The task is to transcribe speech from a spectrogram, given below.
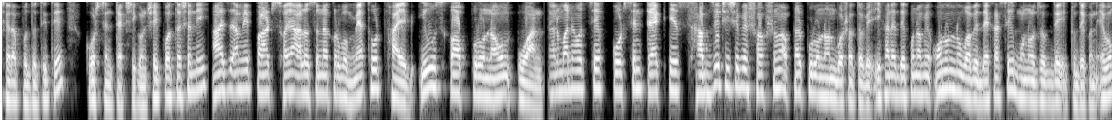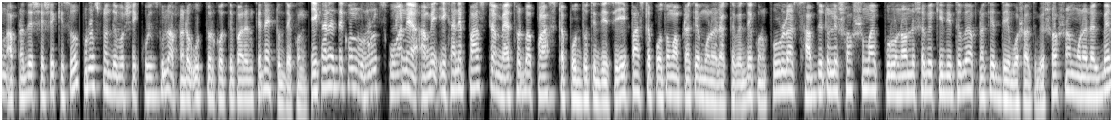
সেরা পদ্ধতিতে কোর্সেন ট্যাগ শিখুন। সেই প্রত্যাশা নেই। আজ আমি পার্ট ছয় আলোচনা করব method five use of pronoun one তার মানে হচ্ছে কোর্সেন ট্যাগ এর সাবজেক্ট হিসেবে সবসময় আপনার প্রোনাউন বসাতে হবে। এখানে দেখুন আমি অনন্যভাবে দেখাচ্ছি, মনোযোগ দিয়ে একটু দেখুন এবং আপনাদের শেষে কিছু প্রশ্ন দেবো। সেই কুইজগুলো আপনারা উত্তর করতে পারেন কিনা একটু দেখুন। এখানে দেখুন রুলস ওয়ানে আমি এখানে পাঁচটা মেথড বা পাঁচটা পদ্ধতি দিয়েছি। এই পাঁচটা প্রথম আপনাকে মনে রাখতে হবে। দেখুন, পুরুলার সাবজেক্ট হলে সবসময় প্রোনাউন হিসেবে কি দিতে হবে? আপনাকে দে বসাতে হবে। সবসময় মনে রাখবেন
